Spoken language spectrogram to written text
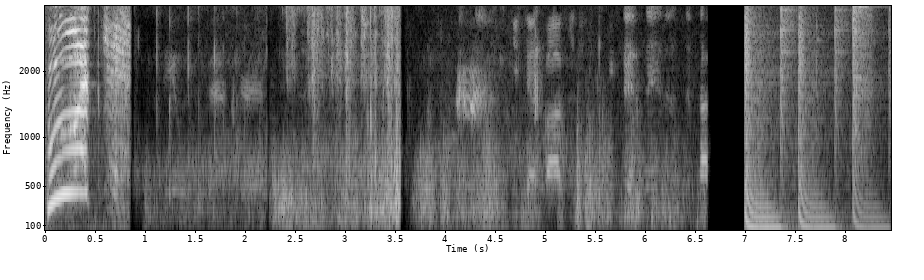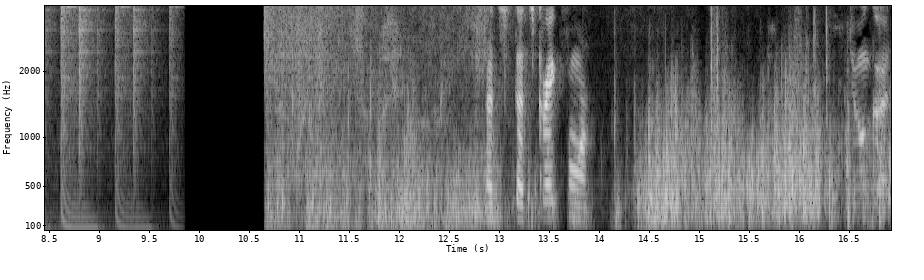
What? That's that's great form. Doing good.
